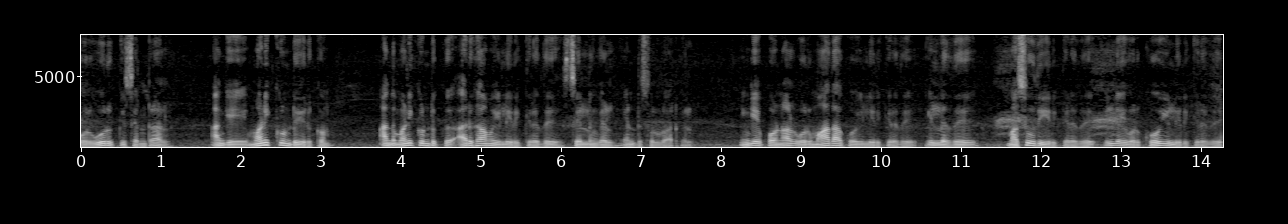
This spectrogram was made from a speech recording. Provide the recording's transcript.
ஒரு ஊருக்கு சென்றால் அங்கே மணிக்குண்டு இருக்கும். அந்த மணிக்குண்டுக்கு அருகாமையில் இருக்கிறது செல்லுங்கள் என்று சொல்வார்கள். இங்கே போனால் ஒரு மாதா கோயில் இருக்கிறது இல்லது மசூதி இருக்கிறது இல்லை ஒரு கோயில் இருக்கிறது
